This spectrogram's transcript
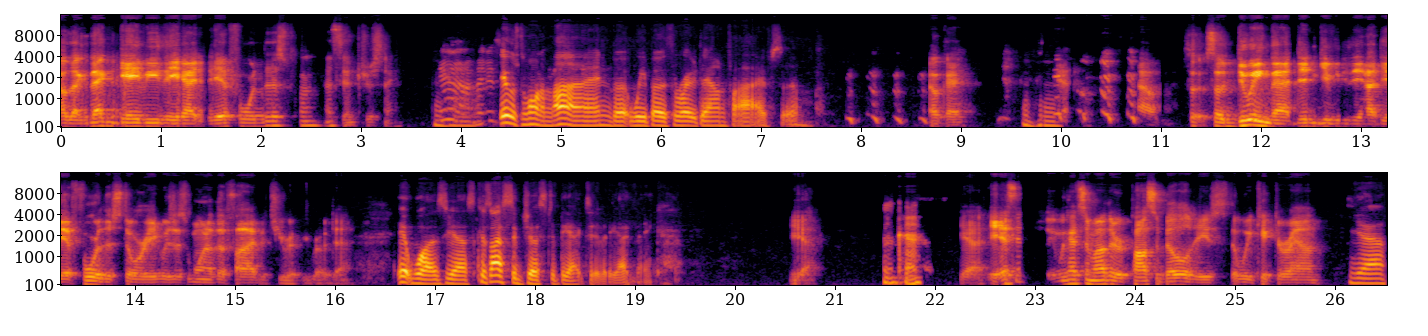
Oh that, that gave you the idea for this one? That's interesting. Yeah, Mhm. that is it was one of mine but we both wrote down five so. Okay. Mhm. oh. so so doing that didn't give you the idea for the story it was just one of the five that you wrote down It was, yes, because I suggested the activity, I think. Yeah, Okay. yeah. yeah, It's interesting. We had some other possibilities that we kicked around. Yeah.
